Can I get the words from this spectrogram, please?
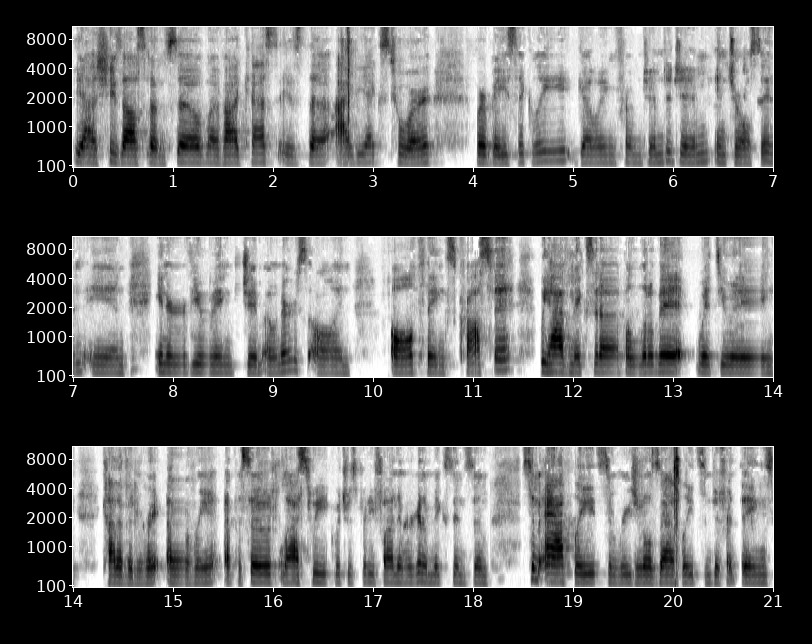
Yeah, she's awesome. So my podcast is the IBX tour. We're basically going from gym to gym in Charleston and interviewing gym owners on all things CrossFit. We have mixed it up a little bit with doing kind of a, rant episode last week, which was pretty fun, and we're going to mix in some some athletes, some regionals athletes, some different things.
